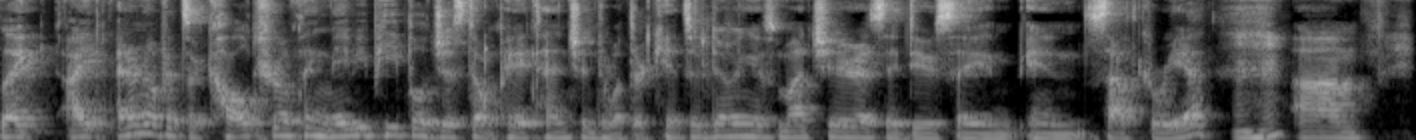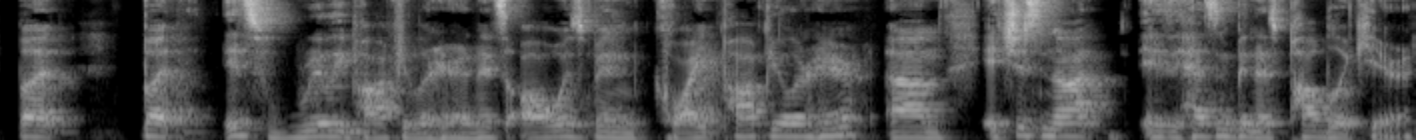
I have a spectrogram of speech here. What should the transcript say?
Like I, I don't know if it's a cultural thing. Maybe people just don't pay attention to what their kids are doing as much here as they do, say, in, in South Korea. Mm-hmm. Um, but but it's really popular here and it's always been quite popular here. Um, it's just not, it hasn't been as public here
